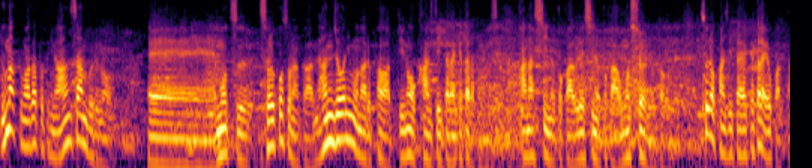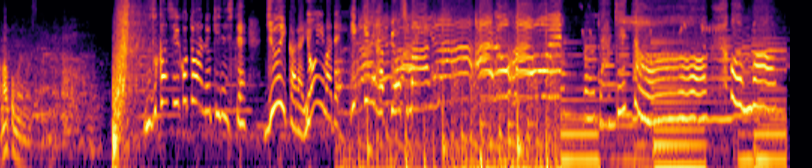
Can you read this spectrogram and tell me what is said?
うまく混ざった時のアンサンブルの、えー持つそれこそなんか何乗にもなるパワーっていうのを感じていただけたらと思います。悲しいのとか嬉しいのとか面白いのとかそういうのを感じていただけたらよかったなと思います難しいことは抜きにして10位から4位まで一気に発表します。アロハオエだけま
